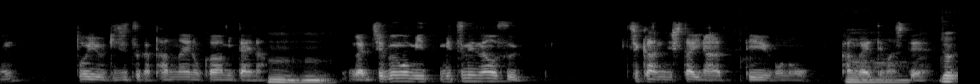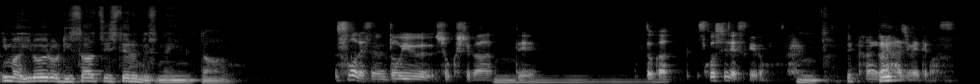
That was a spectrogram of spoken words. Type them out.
ん？どういう技術が足んないのかみたいなうんうん。自分を見見つめ直す時間にしたいなっていうものを考えてまして。じゃあ今いろいろリサーチしてるんですねインターン。そうですねどういう職種があってとか少しですけどうん。え考え始めてます。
